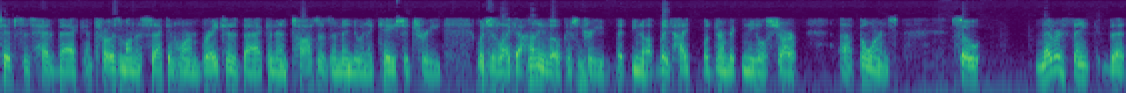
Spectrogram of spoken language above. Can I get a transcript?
tips his head back and throws him on the second horn, breaks his back, and then tosses him into an acacia tree, which is like a honey locust tree, but you know, big hypodermic needle sharp uh, thorns. So never think that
